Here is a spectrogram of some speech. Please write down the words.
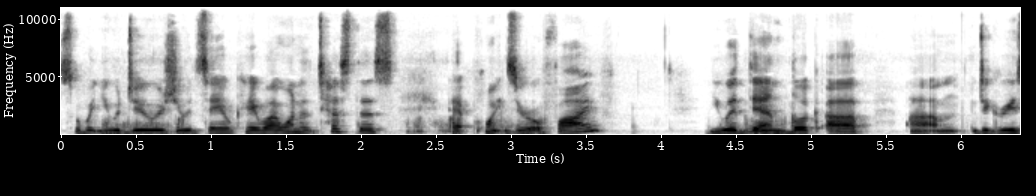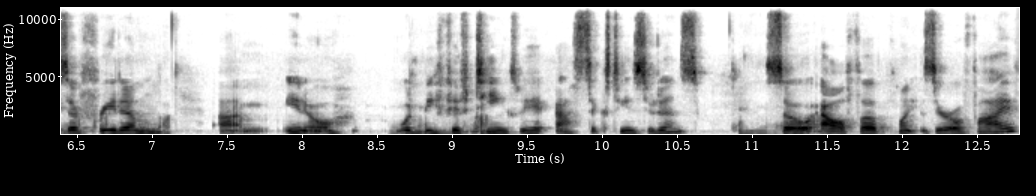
So what you would do is you would say, okay, well, I want to test this at 0.05. You would then look up um, degrees of freedom, um, you know, would be 15 because we asked 16 students. So alpha 0.05.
